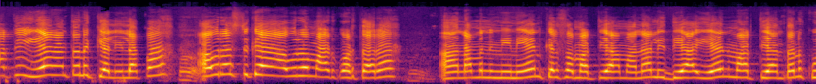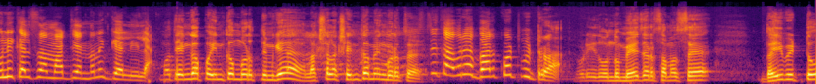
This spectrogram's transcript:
ಮಾಡ್ತೀವಿ ಏನಂತ ಕೇಳಿಲ್ಲಪ್ಪ. ಅವರಷ್ಟಕ್ಕೆ ಅವರು ಮಾಡಿಕೊಡ್ತಾರೆ. ನಮ್ಮನ್ನ ನೀನು ಏನು ಕೆಲಸ ಮಾಡ್ತೀಯಾ? ಮನೇಲಿದ್ದೀಯಾ ಏನು ಮಾಡ್ತೀಯಾ ಅಂತಾನು ಕೂಲಿ ಕೆಲಸ ಮಾಡ್ತೀಯ ಅಂತಾನು ಕೇಳಿಲ್ಲ. ಮತ್ತೆ ಹೆಂಗಪ್ಪ ಇನ್ಕಮ್ ಬರುತ್ತೆ ನಿಮಗೆ? ಲಕ್ಷ ಲಕ್ಷ ಇನ್ಕಮ್ ಹೆಂಗ್ ಬರುತ್ತೆ? ಅಷ್ಟಕ್ಕೆ ಅವರೇ ಬರ್ಕೊಟ್ಬಿಟ್ರು. ನೋಡಿ ಇದೊಂದು ಮೇಜರ್ ಸಮಸ್ಯೆ. ದಯವಿಟ್ಟು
